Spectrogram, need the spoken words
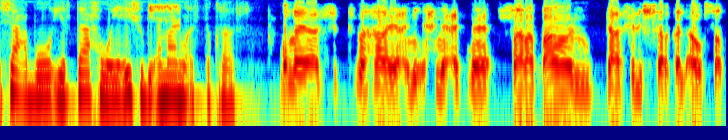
شعبه يرتاحوا ويعيشوا بأمان واستقرار. والله يا ست مها يعني إحنا عندنا سرطان داخل الشرق الأوسط.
